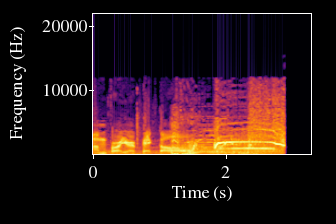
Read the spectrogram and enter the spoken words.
come for your pickle.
